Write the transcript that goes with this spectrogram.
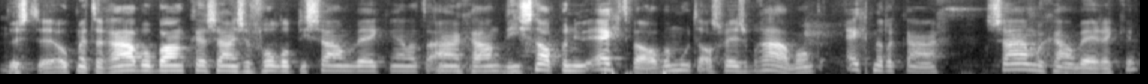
Dus ook met de Rabobanken zijn ze volop die samenwerking aan het aangaan. Die snappen nu echt wel, we moeten als West-Brabant echt met elkaar samen gaan werken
